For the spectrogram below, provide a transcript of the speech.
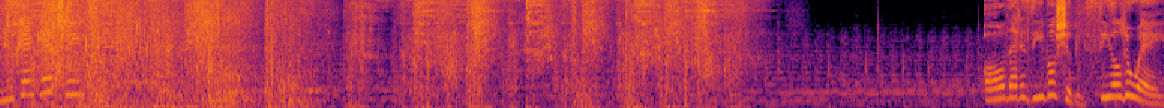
You can't catch me. All that is evil shall be sealed away.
